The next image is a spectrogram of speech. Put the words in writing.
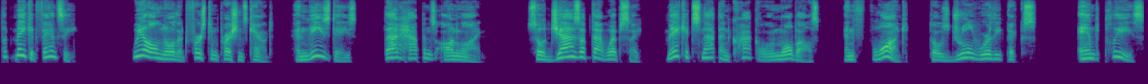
but make it fancy. We all know that first impressions count, and these days, that happens online. So jazz up that website, make it snap and crackle on mobiles, and flaunt those drool worthy pics. And please,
